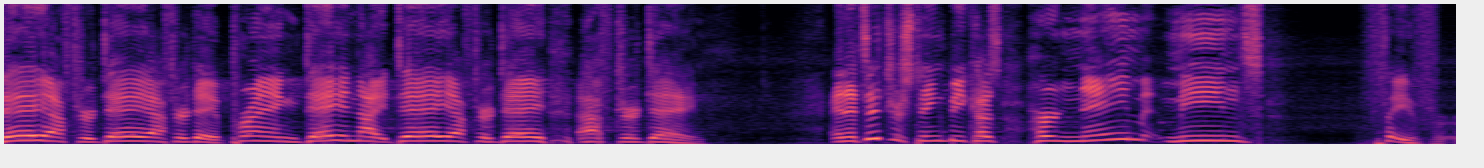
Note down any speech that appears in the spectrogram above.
day after day after day, praying day and night, day after day after day. And it's interesting because her name means favor.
